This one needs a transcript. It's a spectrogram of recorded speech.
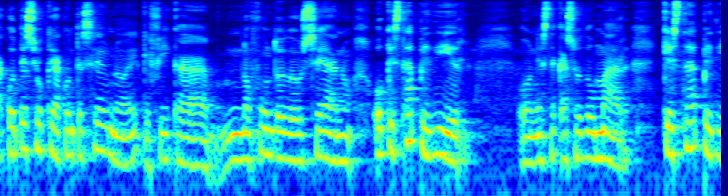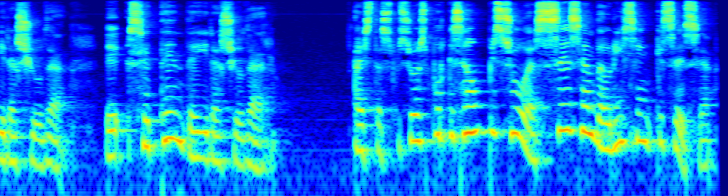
acontece o que aconteceu, é? que fica no fundo do océano, o que está a pedir, ou neste caso do mar, que está a pedir axuda, eh, se tende a ir axudar a estas persoas porque son persoas, sexan da orixen que sexa.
